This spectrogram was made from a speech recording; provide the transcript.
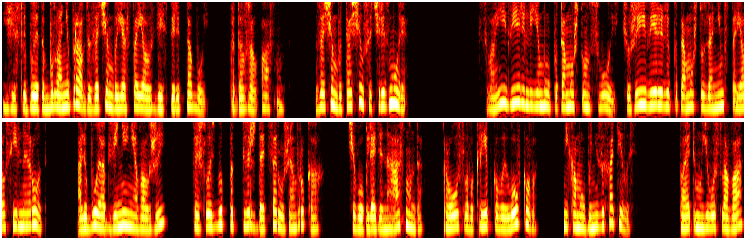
«Если бы это была неправда, зачем бы я стоял здесь перед тобой?» — продолжал Асмунд. «Зачем бы тащился через море?» Свои верили ему, потому что он свой, чужие верили, потому что за ним стоял сильный род, а любое обвинение во лжи пришлось бы подтверждать с оружием в руках, чего, глядя на Асмунда, рослого, крепкого и ловкого, никому бы не захотелось. Поэтому его слова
